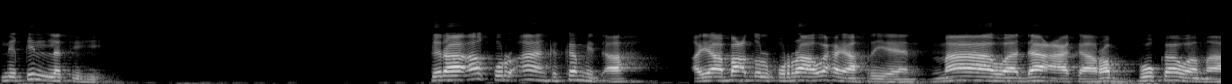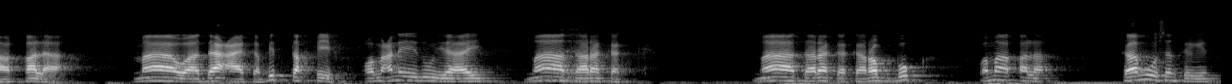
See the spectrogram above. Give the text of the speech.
liqilatihi qiraa'o qur'aanka ka mid ah ayaa bacdu lquraa waxay akhriyeen maa wadacaka rabbuka wamaa qala. Maa wadacaka bitakfiif oo macnaheedu uu yahay maa tarakak. Maa tarakaka rabbuk wamaa qala. Kaama uusan tegin.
